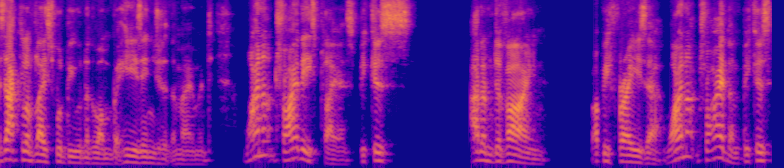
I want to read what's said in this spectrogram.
Zak Lovelace would be another one, but he is injured at the moment. Why not try these players? Because Adam Devine, Robbie Fraser, why not try them? Because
